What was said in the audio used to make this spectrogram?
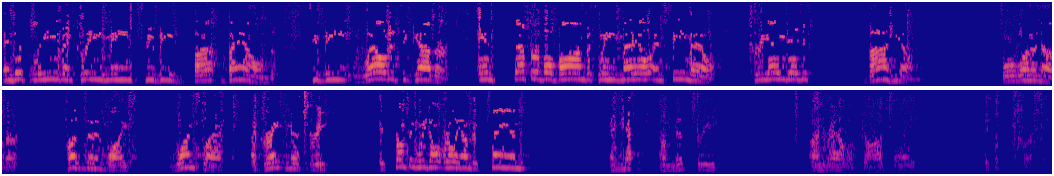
And this leave and cleave means to be bound, to be welded together, inseparable bond between male and female, created by him for one another, husband and wife, one flesh, a great mystery. It's something we don't really understand, and yet a mystery unraveled God's way is a perfect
